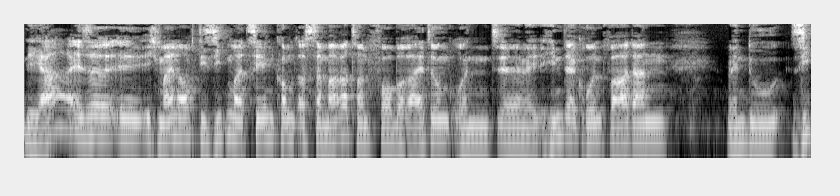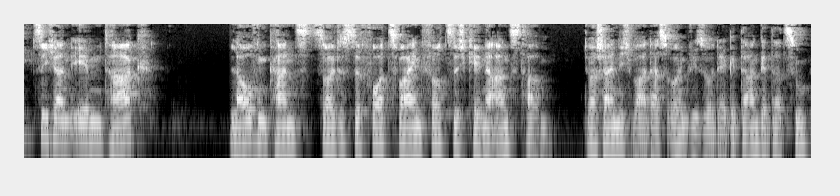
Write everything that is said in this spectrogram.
Ja, also äh, ich meine auch, die 7x10 kommt aus der Marathonvorbereitung und äh, Hintergrund war dann, wenn du 70 an eben Tag laufen kannst, solltest du vor 42 keine Angst haben. Wahrscheinlich war das irgendwie so der Gedanke dazu.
